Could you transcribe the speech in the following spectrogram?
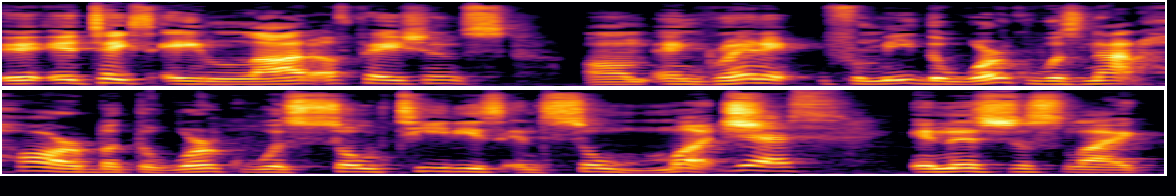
it, it takes a lot of patience. Um, and granted, for me, the work was not hard, but the work was so tedious and so much. Yes. And it's just like,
